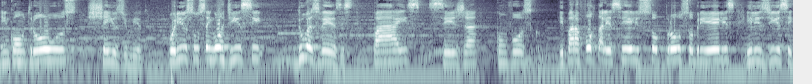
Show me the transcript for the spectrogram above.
encontrou-os cheios de medo. Por isso o Senhor disse duas vezes: Paz seja convosco. E para fortalecer, ele soprou sobre eles e lhes disse:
